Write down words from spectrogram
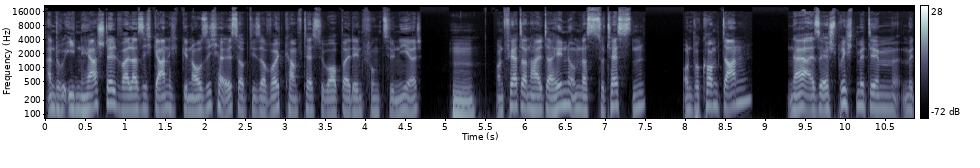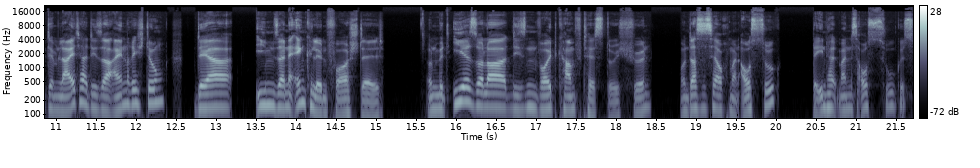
Androiden herstellt, weil er sich gar nicht genau sicher ist, ob dieser Void-Kampftest überhaupt bei denen funktioniert. Mhm. Und fährt dann halt dahin, um das zu testen. Und bekommt dann, naja, also er spricht mit dem, mit dem Leiter dieser Einrichtung, der ihm seine Enkelin vorstellt. Und mit ihr soll er diesen Void-Kampftest durchführen. Und das ist ja auch mein Auszug, der Inhalt meines Auszuges,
